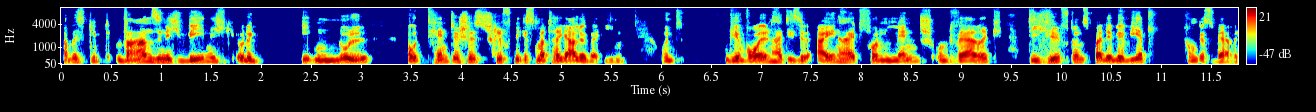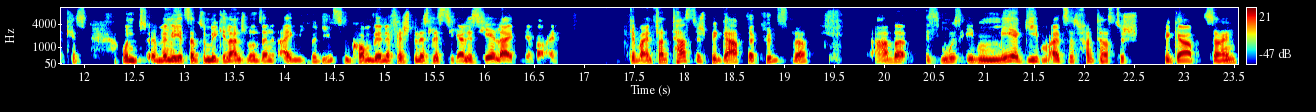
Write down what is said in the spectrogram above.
aber es gibt wahnsinnig wenig oder gegen null authentisches schriftliches Material über ihn. Und wir wollen halt diese Einheit von Mensch und Werk, die hilft uns bei der Bewertung des Werkes. Und äh, wenn wir jetzt dann zu Michelangelo und seinen eigentlichen Verdiensten kommen, werden wir feststellen, das lässt sich alles herleiten. Der war ein, der war ein fantastisch begabter Künstler, aber es muss eben mehr geben als das fantastisch begabt sein.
